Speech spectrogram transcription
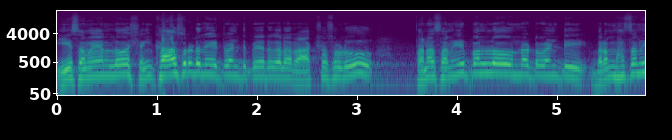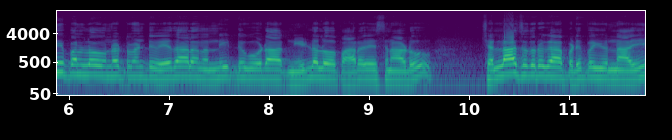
ఈ సమయంలో శంఖాసురుడు అనేటువంటి పేరు గల రాక్షసుడు తన సమీపంలో ఉన్నటువంటి బ్రహ్మ సమీపంలో ఉన్నటువంటి వేదాలనన్నింటినీ కూడా నీళ్ళలో పారవేసినాడు. చెల్లాచెదురుగా పడిపోయి ఉన్నాయి.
